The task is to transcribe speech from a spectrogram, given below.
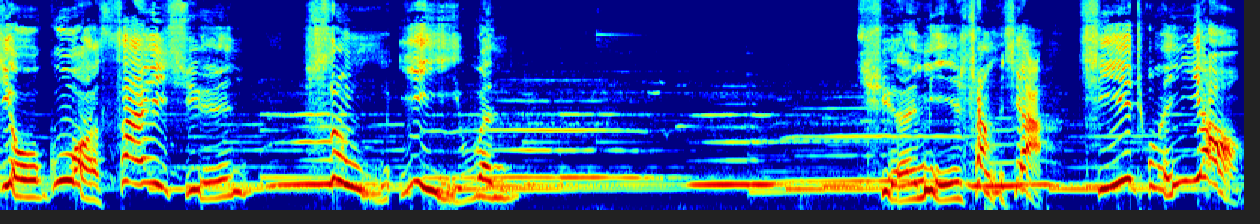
酒过三巡送一温，全民上下。齐囤药，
